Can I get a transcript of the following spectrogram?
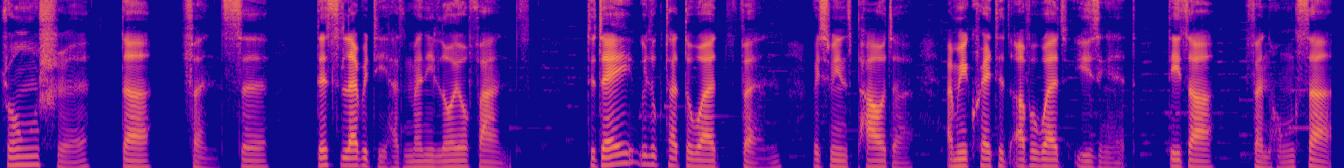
忠实的粉丝。This celebrity has many loyal fans. Today we looked at the word 粉, which means powder, and we created other words using it. These are 粉红色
